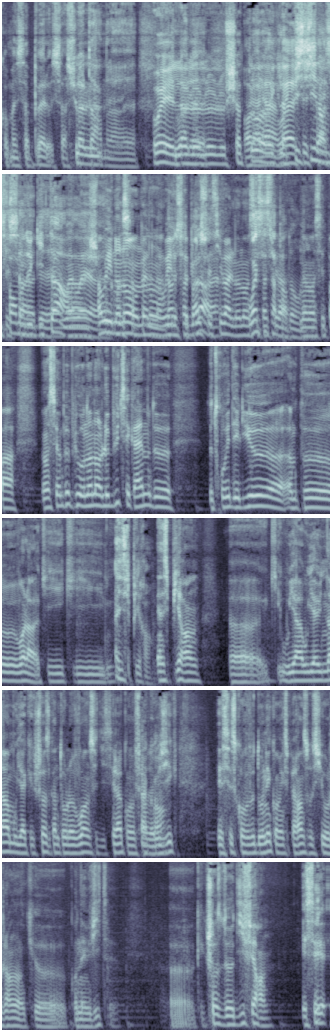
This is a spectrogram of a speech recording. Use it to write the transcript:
comment ça s'appelle Ça sur Tarn. là, Oui, le, le- le- le château Oh là là, avec la ouais, c'est piscine ça, en forme ça, de de- guitare. ouais, ouais, Ah oui, non, non, non, non, oui, Non, le. Festival. Non, non, c'est pas ça, celui-là. pardon, Non, non, c'est pas. Non, c'est un peu plus haut. Non, non, le but, c'est quand même de, de trouver des lieux un peu, voilà, qui, qui Inspirant. inspirants, euh, qui, où il y a, où il y a une âme, où il y a quelque chose. Quand on le voit, on se dit c'est là qu'on veut faire de la musique. Et c'est ce qu'on veut donner comme expérience aussi aux gens que, qu'on invite, quelque chose de différent. Et c'est,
